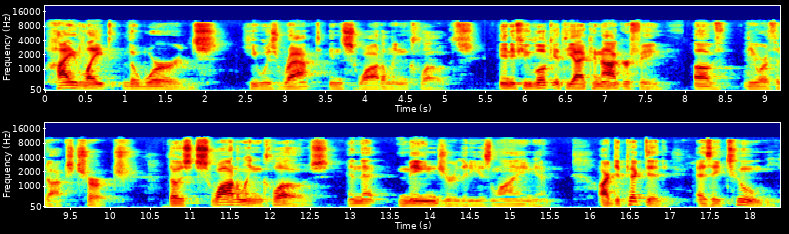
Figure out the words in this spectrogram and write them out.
highlight the words he was wrapped in swaddling clothes. And if you look at the iconography of the Orthodox Church, those swaddling clothes and that manger that he is lying in are depicted as a tomb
